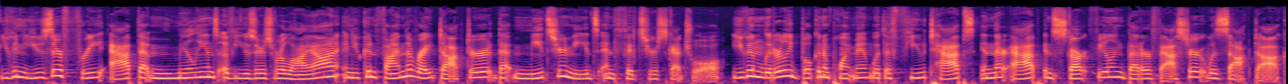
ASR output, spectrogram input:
You can use their free app that millions of users rely on, and you can find the right doctor that meets your needs and fits your schedule. You can literally book an appointment with a few taps taps in their app and start feeling better faster with ZocDoc.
